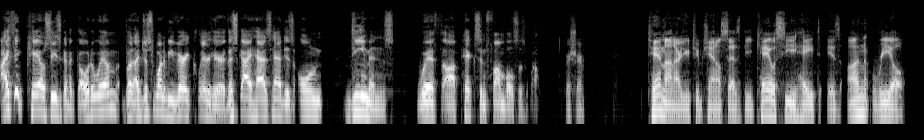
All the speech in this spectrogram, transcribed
I think KOC is going to go to him, but I just want to be very clear here. This guy has had his own demons with uh, picks and fumbles as well. For sure. Tim on our YouTube channel says the KOC hate is unreal.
